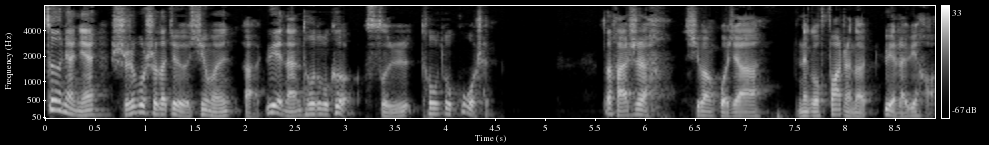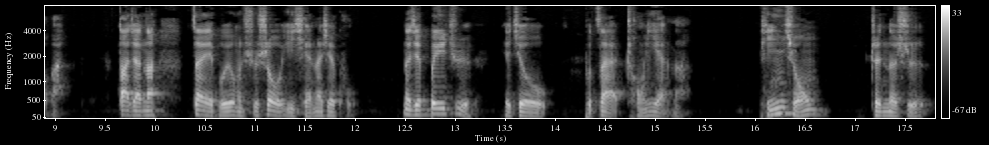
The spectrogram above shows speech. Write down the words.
这两年时不时的就有新闻啊，越南偷渡客死于偷渡过程。这还是啊希望国家能够发展的越来越好吧，大家呢再也不用去受以前那些苦，那些悲剧也就不再重演了。贫穷真的是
